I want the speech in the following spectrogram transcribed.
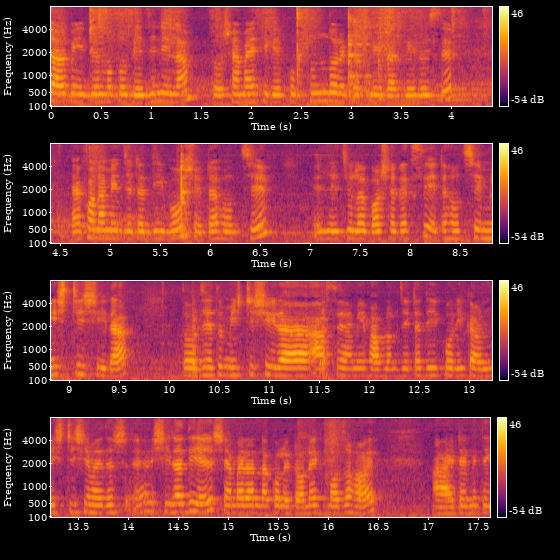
চার মিনিটের মতো ভেজে নিলাম। তো সেমাই থেকে খুব সুন্দর একটা ফ্লেভার বের হয়েছে। এখন আমি যেটা দিব সেটা হচ্ছে, এই যে চুলায় বসা রাখছি, এটা হচ্ছে মিষ্টি শিরা। তো যেহেতু মিষ্টি শিরা আছে, আমি ভাবলাম যে এটা দিয়ে করি, কারণ মিষ্টি সেমাইতে শিরা দিয়ে সেমাই রান্না করলে এটা অনেক মজা হয়। আর এটার মধ্যে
